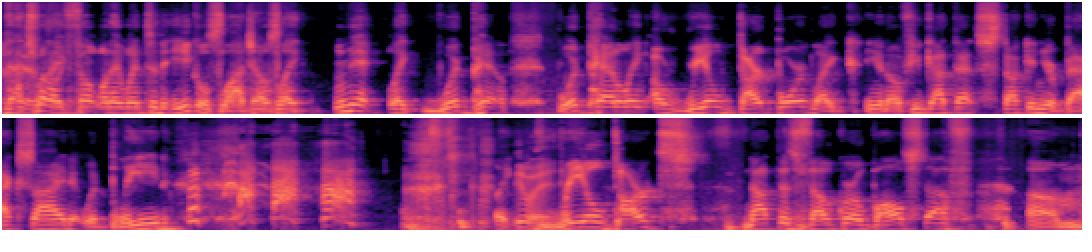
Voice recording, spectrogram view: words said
that's it's what I felt when I went to the Eagles Lodge. I was like, Mick, like wood pan- wood paneling, a real dartboard. Like you know, if you got that stuck in your backside, it would bleed. like real darts, not this Velcro ball stuff. Um,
